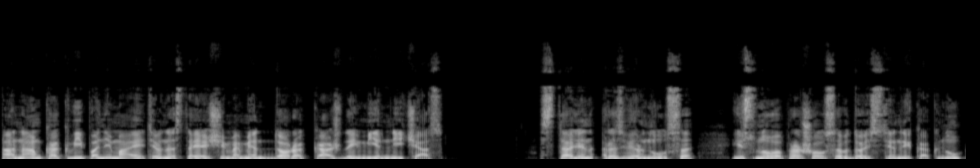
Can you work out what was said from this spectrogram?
А нам, как вы понимаете, в настоящий момент дорог каждый мирный час. Сталин развернулся и снова прошелся вдоль стены к окну,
